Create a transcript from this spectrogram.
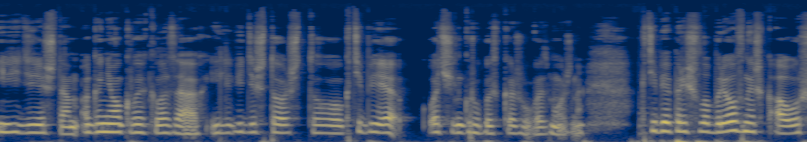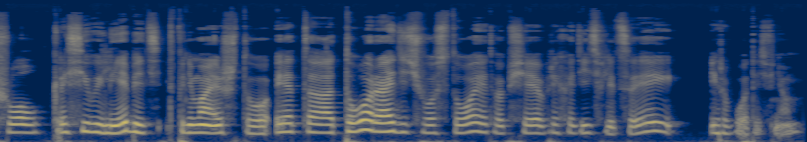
и видишь там огонек в их глазах, или видишь то, что к тебе очень грубо скажу, возможно. К тебе пришло бревнышко, а ушел красивый лебедь. Ты понимаешь, что это то, ради чего стоит вообще приходить в лицей и работать в нем.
